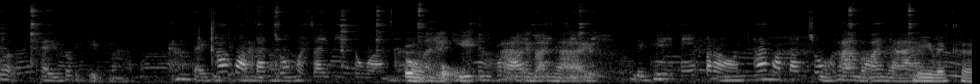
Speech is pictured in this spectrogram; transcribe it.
ก็ใครก็ไปเก็บมาข้างใจค่าความดันช่วงหัวใจบีบตัวโอ้คือโหคิดดูข้างในบ้านยายเด็กมิที่ลลิเมตรประหลอดค่าความดันช่วงดูหัวใจข้างกับบ้านยายนี่นะคะ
